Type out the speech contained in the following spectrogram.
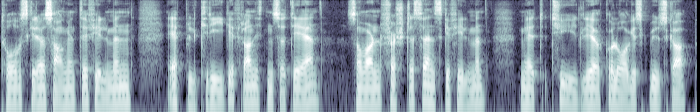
Taube skrev sangen til filmen Eplekriget fra 1971, som var den første svenske filmen med et tydelig økologisk budskap.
